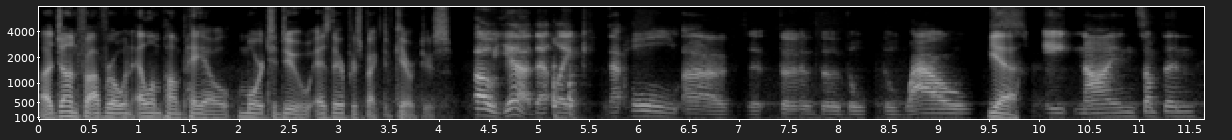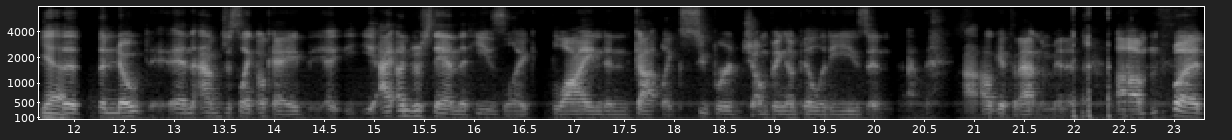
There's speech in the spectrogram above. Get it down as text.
uh, Jon Favreau and Ellen Pompeo more to do as their prospective characters. Oh yeah, that like that whole uh the the the the, the wow Yeah. eight nine something Yeah. the the note and i'm just like okay i understand that he's like blind and got like super jumping abilities and i'll get to that in a minute. Um but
